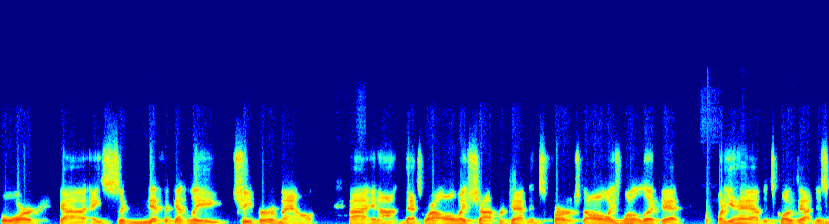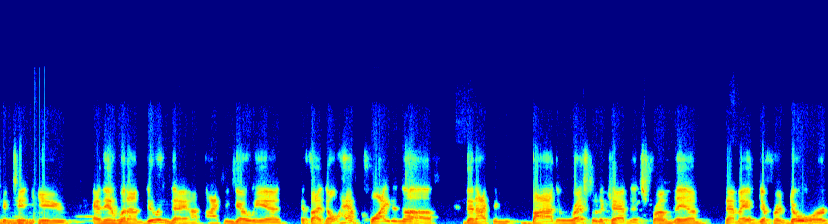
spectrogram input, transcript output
for uh, a significantly cheaper amount. Uh, and I, that's where I always shop for cabinets first. I always want to look at what do you have that's closed out, discontinued. And then when I'm doing that, I can go in. If I don't have quite enough, then I can buy the rest of the cabinets from them. That may have different door.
